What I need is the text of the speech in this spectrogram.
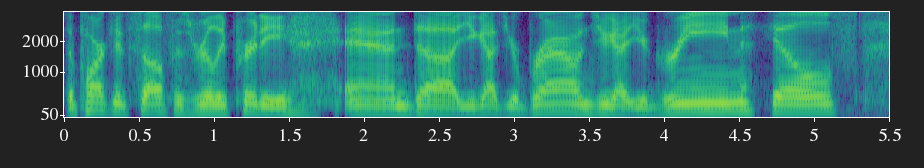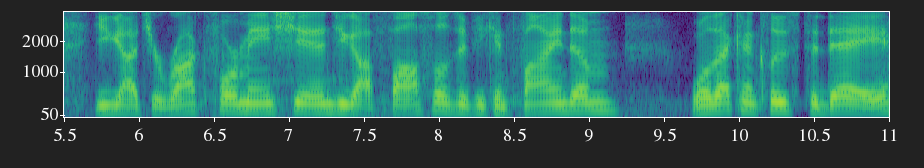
The park itself is really pretty and uh, you got your browns, you got your green hills, you got your rock formations, you got fossils if you can find them. Well, that concludes today.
